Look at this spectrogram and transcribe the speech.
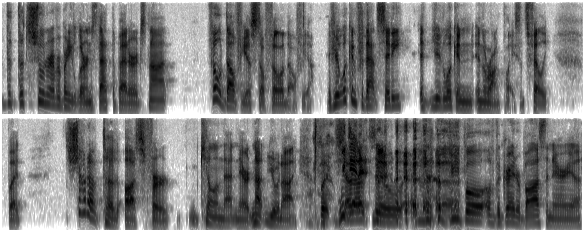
the, the sooner everybody learns that, the better. It's not Philadelphia is still Philadelphia. If you're looking for that city, it, you're looking in the wrong place. It's Philly. But shout out to us for killing that narrative. Not you and I, but We shout did out it. to the people of the greater Boston area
